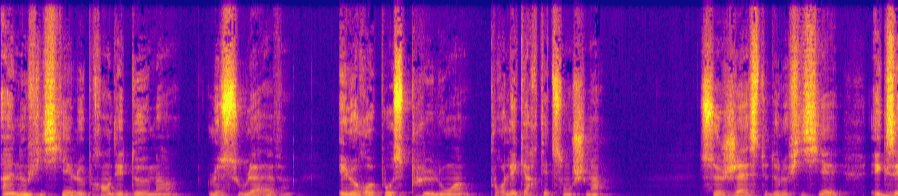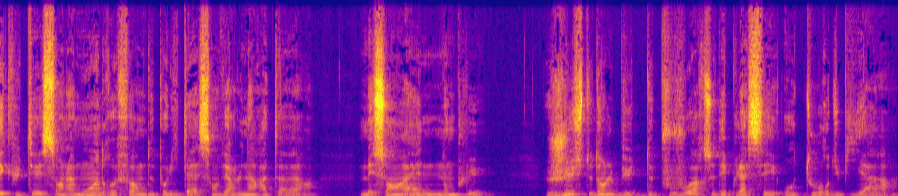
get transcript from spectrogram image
un officier le prend des deux mains le soulève et le repose plus loin pour l'écarter de son chemin. Ce geste de l'officier, exécuté sans la moindre forme de politesse envers le narrateur, mais sans haine non plus, juste dans le but de pouvoir se déplacer autour du billard,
